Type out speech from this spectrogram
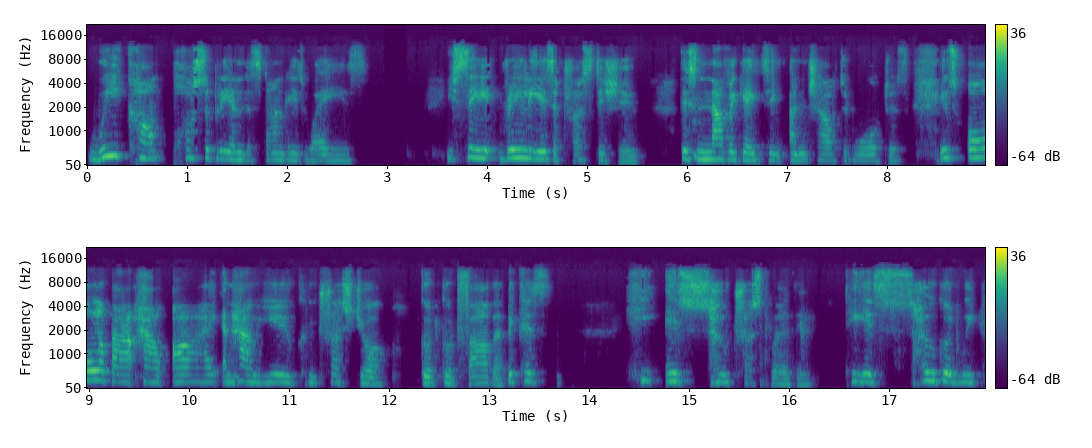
We can't possibly understand his ways. You see it really is a trust issue this navigating uncharted waters. It's all about how I and how you can trust your good, good father because he is so trustworthy. He is so good. We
